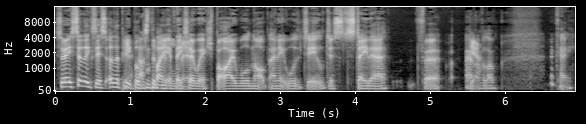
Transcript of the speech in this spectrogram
So it still exists. Other people that's can play it if they bit. so wish, but I will not, and it will it'll just stay there for however Yeah. long. Okay.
